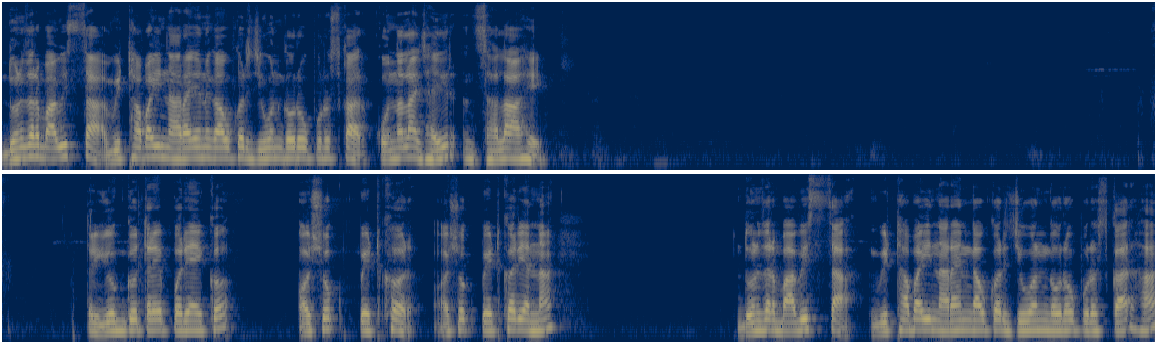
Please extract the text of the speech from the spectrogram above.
दोन हजार बावीसचा विठाबाई नारायणगावकर जीवनगौरव पुरस्कार कोणाला जाहीर झाला आहे? तर योग्य उत्तर आहे पर्याय क. अशोक पेटखर अशोक पेटखर यांना दोन हजार बावीसचा विठाबाई नारायणगावकर जीवनगौरव पुरस्कार हा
